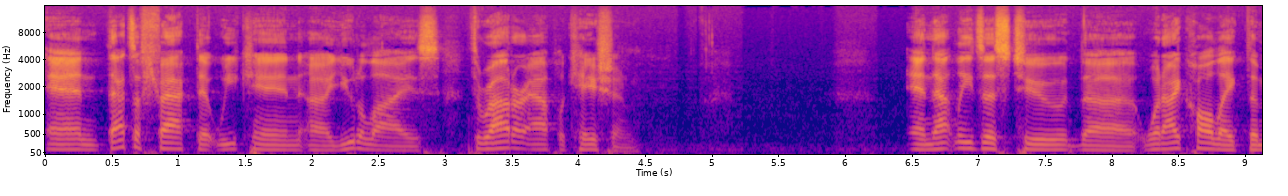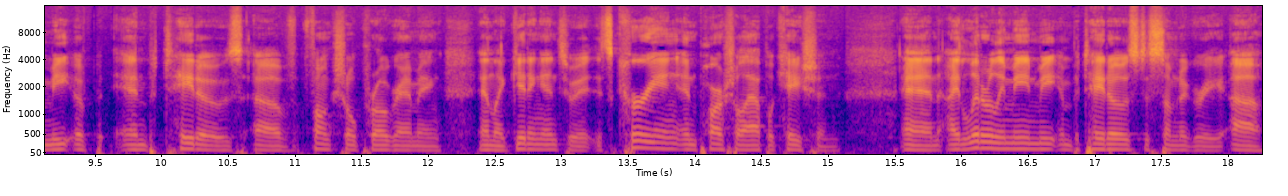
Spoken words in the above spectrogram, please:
And that's a fact that we can uh, utilize throughout our application. And that leads us to the what I call like the meat of, and potatoes of functional programming and like getting into it. It's currying and partial application. And I literally mean meat and potatoes to some degree. Uh,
